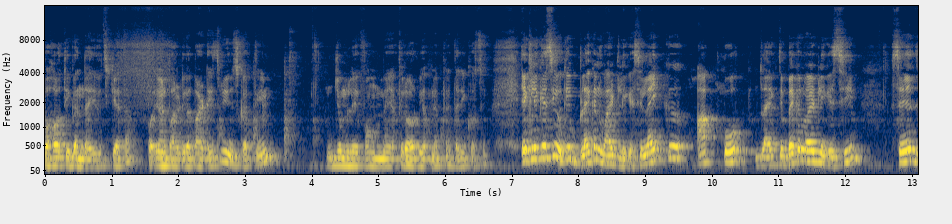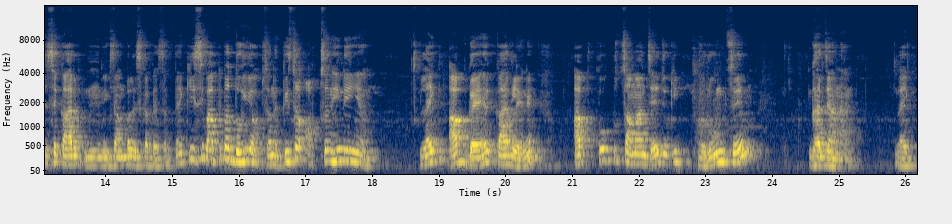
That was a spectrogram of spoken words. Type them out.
बहुत ही गंदा यूज़ किया था। इवन पॉलिटिकल पार्टीज़ भी यूज़ करती हैं, जुमले फॉर्म में या फिर और भी अपने अपने तरीक़ों से। एक लिगेसी होती है black and white legacy like आपको लाइक जब ब्लैक एंड वाइट लिगेसी से, जैसे कार एग्जांपल इसका कह सकते हैं कि सिर्फ़ आपके पास दो ही ऑप्शन है, तीसरा ऑप्शन ही नहीं है। लाइक आप गए हैं कार लेने, आपको कुछ सामान चाहिए जो कि रूम से घर जाना है। लाइक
